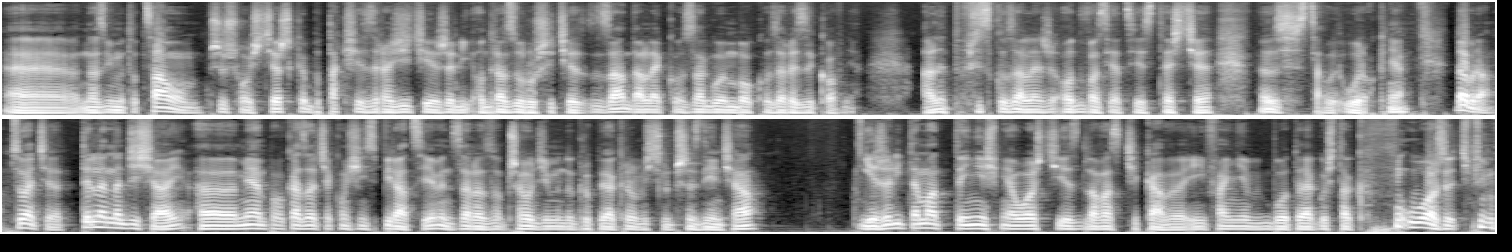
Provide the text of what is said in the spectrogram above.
e, nazwijmy to, całą przyszłą ścieżkę, bo tak się zrazicie, jeżeli od razu ruszycie za daleko, za głęboko, za ryzykownie. Ale to wszystko zależy od was, jacy jesteście. To jest cały urok, nie? Dobra, słuchajcie, tyle na dzisiaj. E, miałem pokazać jakąś inspirację, więc zaraz przechodzimy do grupy, jak robić lepsze zdjęcia. Jeżeli temat tej nieśmiałości jest dla Was ciekawy i fajnie by było to jakoś tak ułożyć, mimo,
